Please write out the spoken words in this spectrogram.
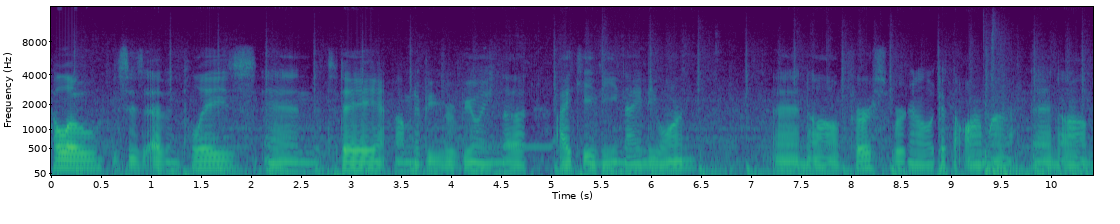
Hello, this is Evan Plays, and today I'm going to be reviewing the IKV-91. And um, first, we're going to look at the armor. And um,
